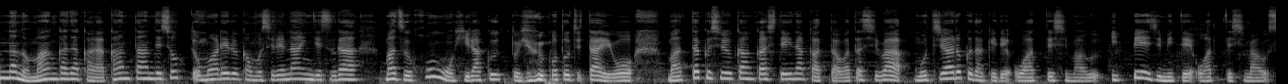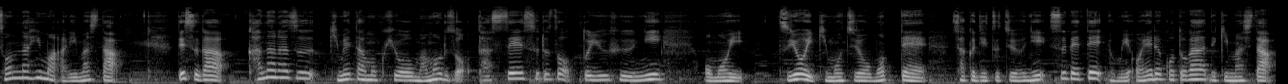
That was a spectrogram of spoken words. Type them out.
んなの漫画だから簡単でしょって思われるかもしれないんですがまず本を開くということ自体を 全く習慣化していなかった。私は持ち歩くだけで終わってしまう。1ページ見て終わってしまう。そんな日もありました。ですが必ず決めた目標を守るぞ。達成するぞ。というふうに思い強い気持ちを持って昨日中に全て読み終えることができました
